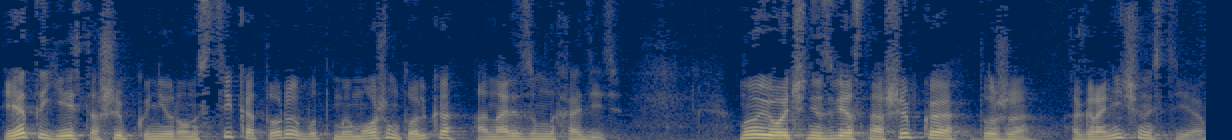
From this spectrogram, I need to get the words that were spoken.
И это есть ошибка нейронной сети, которую вот мы можем только анализом находить. Ну и очень известная ошибка, тоже ограниченности, я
